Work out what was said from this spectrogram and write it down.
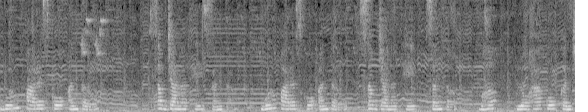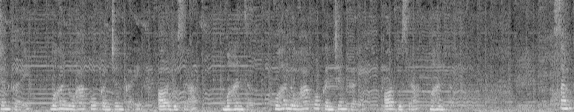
गुरु पारस को अंतरो सब जानत हे संत। गुरु पारस को अंतरो सब जानत हे संत। वह लोहा को कंचन करे वह लोहा को कंचन करे और दूसरा महंत। वह लोहा को कंचन करे और दूसरा महंत। संत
